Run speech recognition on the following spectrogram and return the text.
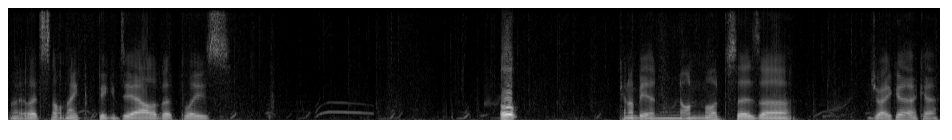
let's not make a big deal of it, please. Oh! Can I be a non-mod, says uh, Draco? Okay.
